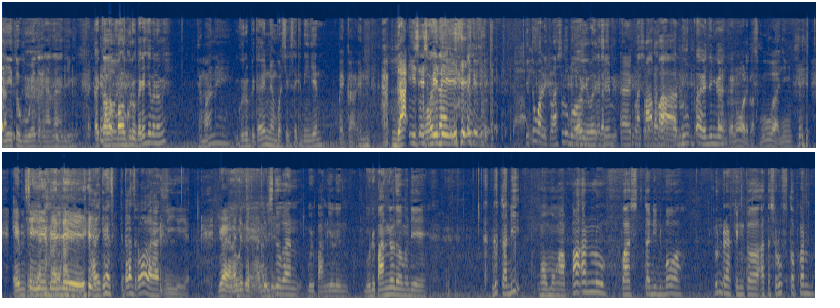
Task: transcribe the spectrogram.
Ya itu gue ternyata anjing. Eh kalau kalau guru BKN siapa namanya? Yang mana? Guru BKN yang bahasa ketinggian. PKN. Dais Oh, SPD. iya, Itu wali kelas lu, Bon. Oh, iya, wali kelas SM, eh, kelas Kelas 8. lupa anjing Keren gue. keren mau kelas gua anjing. MCYBD. Anjing kan kita kan sekolah. Iya iya. Ya, lanjut ya, lanjut. Habis itu kan gue dipanggilin, gue dipanggil tuh sama dia. Lu tadi ngomong apaan lu pas tadi di bawah? Lu neriakin ke atas rooftop kan?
